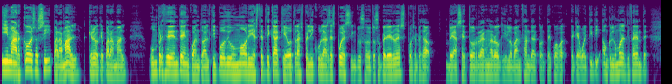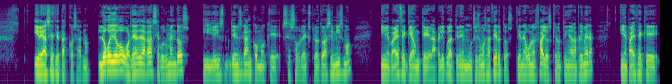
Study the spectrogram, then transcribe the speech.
Y marcó, eso sí, para mal, creo que para mal, un precedente en cuanto al tipo de humor y estética que otras películas después, incluso de otros superhéroes, pues empezó, véase Thor Ragnarok y Love and Thunder con Taika Waititi, aunque el humor es diferente, y véase ciertas cosas, ¿no? Luego llegó Guardianes de la Galaxia volumen 2 y James, James Gunn como que se sobreexplotó a sí mismo y me parece que aunque la película tiene muchísimos aciertos, tiene algunos fallos que no tenía la primera y me parece que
